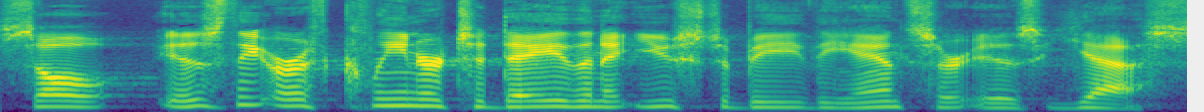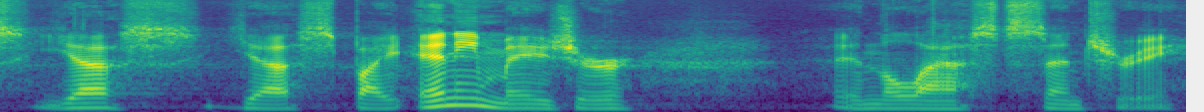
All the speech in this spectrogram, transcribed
So, is the earth cleaner today than it used to be? The answer is yes, yes, yes, by any measure in the last century.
